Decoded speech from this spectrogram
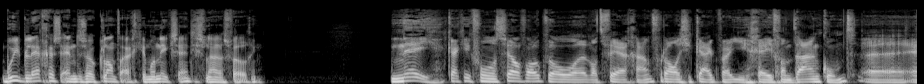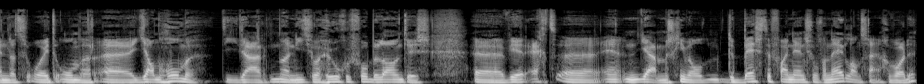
Boeit beleggers en dus ook klanten eigenlijk helemaal niks, hè, die salarisverhoging. Nee, kijk, ik vond het zelf ook wel uh, wat ver gaan. Vooral als je kijkt waar ING vandaan komt. Uh, en dat ze ooit onder uh, Jan Homme, die daar nou, niet zo heel goed voor beloond is, weer echt en, ja, misschien wel de beste financial van Nederland zijn geworden.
